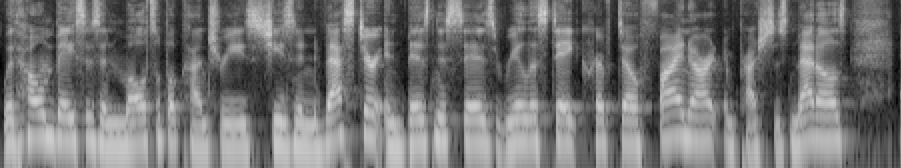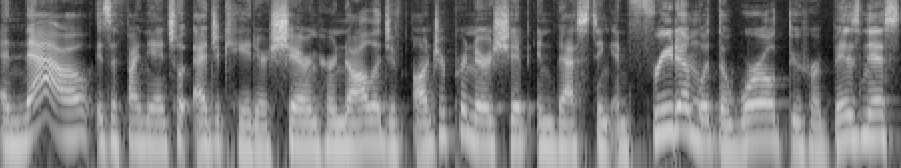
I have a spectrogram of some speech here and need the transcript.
with home bases in multiple countries. She's an investor in businesses, real estate, crypto, fine art, and precious metals, and now is a financial educator sharing her knowledge of entrepreneurship, investing, and freedom with the world through her business.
